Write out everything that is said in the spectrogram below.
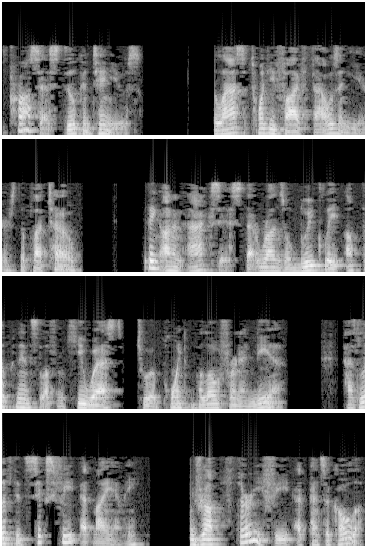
This process still continues. The last 25,000 years, the plateau, dipping on an axis that runs obliquely up the peninsula from Key West to a point below Fernandina, has lifted 6 feet at Miami dropped 30 feet at Pensacola.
